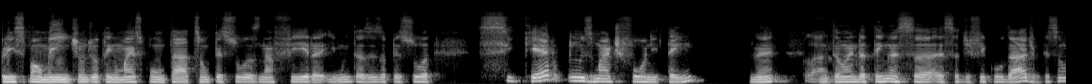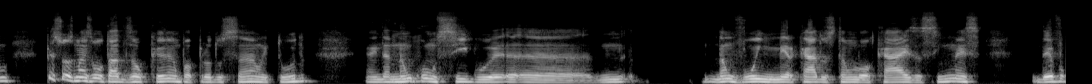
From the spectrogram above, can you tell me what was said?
principalmente, onde eu tenho mais contato, são pessoas na feira e muitas vezes a pessoa sequer um smartphone tem, né? Claro. Então ainda tenho essa, essa dificuldade, porque são pessoas mais voltadas ao campo, à produção e tudo. Ainda não Uhum. consigo, n- não vou em mercados tão locais assim, mas devo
